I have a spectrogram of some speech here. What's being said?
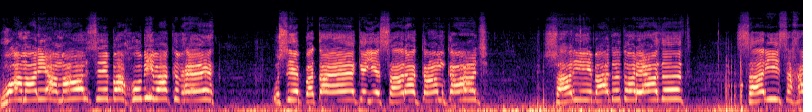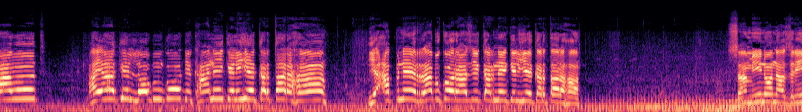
وہ ہمارے اعمال سے بخوبی واقف ہے۔ اسے پتا ہے کہ یہ سارا کام کاج ساری عبادت اور ریاضت ساری سخاوت آیا کہ لوگوں کو دکھانے کے لیے کرتا رہا یا اپنے رب کو راضی کرنے کے لیے کرتا رہا۔ سامین و ناظرین،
